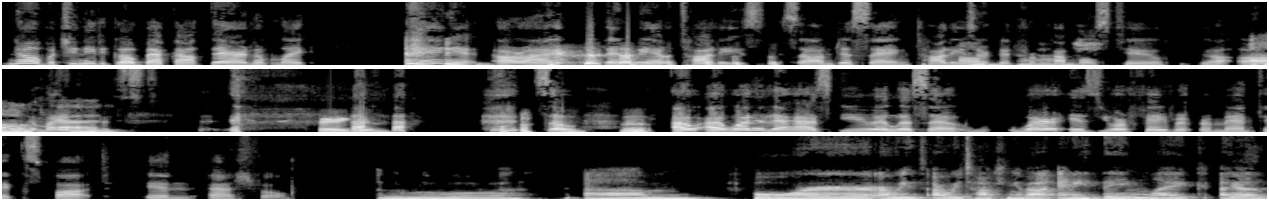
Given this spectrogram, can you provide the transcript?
no, but you need to go back out there. And I'm like, dang it. All right. But then we have toddies. So I'm just saying toddies oh, are good gosh. for couples too. Uh-oh. Oh, yes. Very good. so I, I wanted to ask you, Alyssa, where is your favorite romantic spot in Asheville? Ooh, um, for are we are we talking about anything like a, yeah.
